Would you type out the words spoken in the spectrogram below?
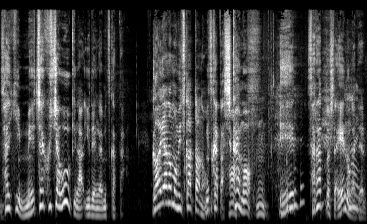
最近めちゃくちゃ大きな油田が見つかった。ガイアナも見つかったの？見つかった。しかも、ええさらっとしたええのが出る、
